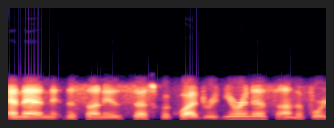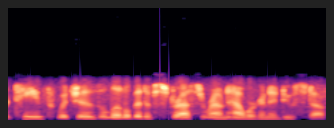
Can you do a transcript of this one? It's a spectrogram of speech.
And then the sun is sesquiquadrate Uranus on the 14th, which is a little bit of stress around how we're going to do stuff.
